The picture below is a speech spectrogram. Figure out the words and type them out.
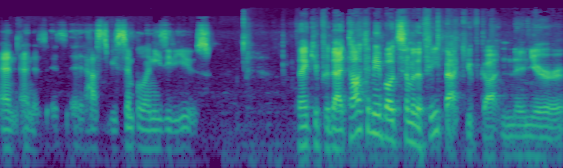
and and it has to be simple and easy to use. Thank you for that talk to me about some of the feedback you've gotten in your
